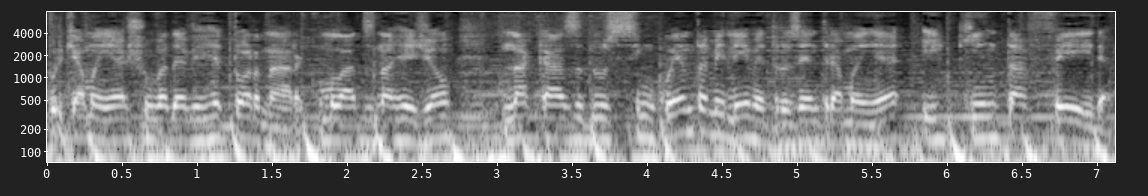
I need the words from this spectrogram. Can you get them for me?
porque amanhã a chuva deve retornar. Acumulados na região na casa dos 50 milímetros entre amanhã e quinta-feira.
